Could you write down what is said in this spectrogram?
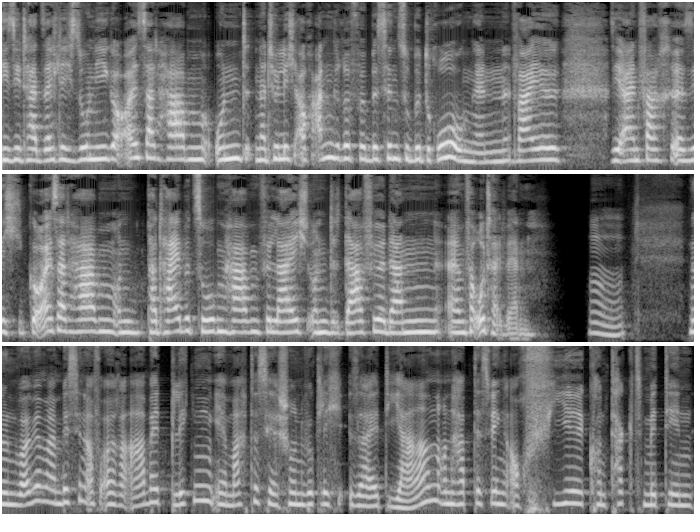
die sie tatsächlich so nie geäußert haben und natürlich auch Angriffe bis hin zu Bedrohungen, weil sie einfach äh, sich geäußert haben und Partei bezogen haben vielleicht und dafür dann ähm, verurteilt werden. Hm. Nun wollen wir mal ein bisschen auf eure Arbeit blicken. Ihr macht das ja schon wirklich seit Jahren und habt deswegen auch viel Kontakt mit den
